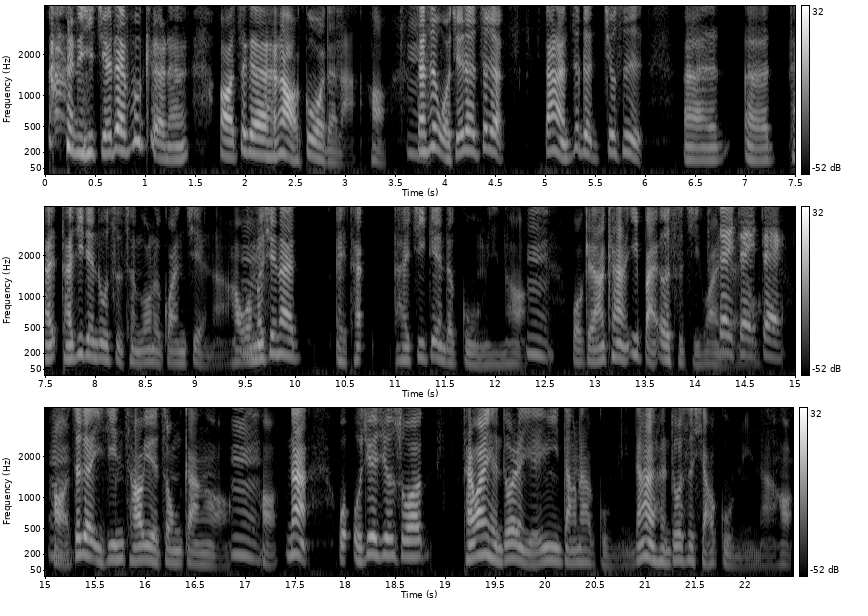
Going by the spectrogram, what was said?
你绝对不可能哦，这个很好过的啦，哈。但是我觉得这个。当然，这个就是呃呃台台积电如此成功的关键啊！好，我们现在哎台台积电的股民哈，嗯，我给他看一百二十几万人，对对对，好，这个已经超越中钢哦，嗯，好，那我我觉得就是说，台湾很多人也愿意当那股民，当然很多是小股民啊，哈，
